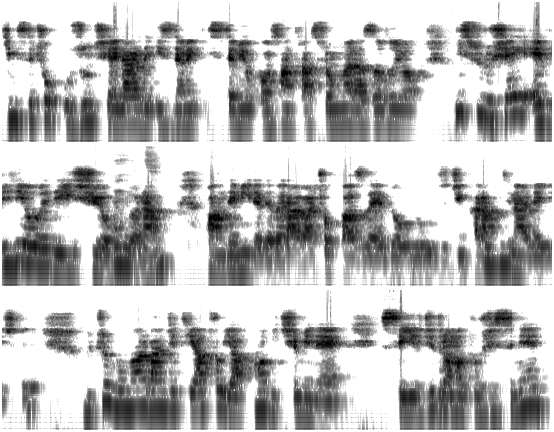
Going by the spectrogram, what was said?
kimse çok uzun şeyler de izlemek istemiyor. Konsantrasyonlar azalıyor. Bir sürü şey evriliyor ve değişiyor bu Evet. dönem. Pandemiyle de beraber çok fazla evde olduğumuz için karantinayla ilişkili. Bütün bunlar bence tiyatro yapma biçimini, seyirci dramaturjisini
